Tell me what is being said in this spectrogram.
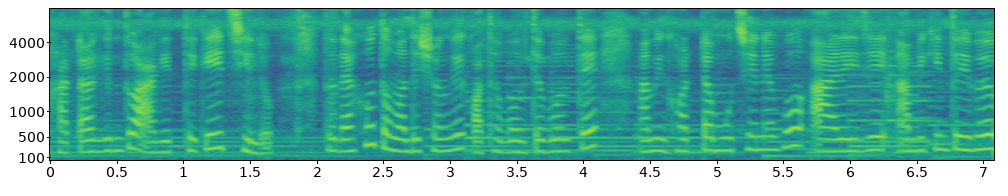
ফাটা কিন্তু আগের থেকেই ছিল। তো দেখো, তোমাদের সঙ্গে কথা বলতে বলতে আমি ঘরটা মুছে নেব। আর এই যে আমি কিন্তু এইভাবে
